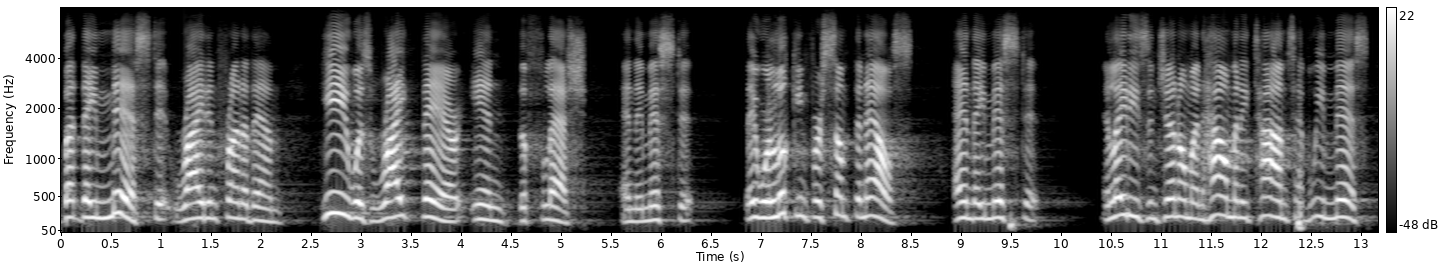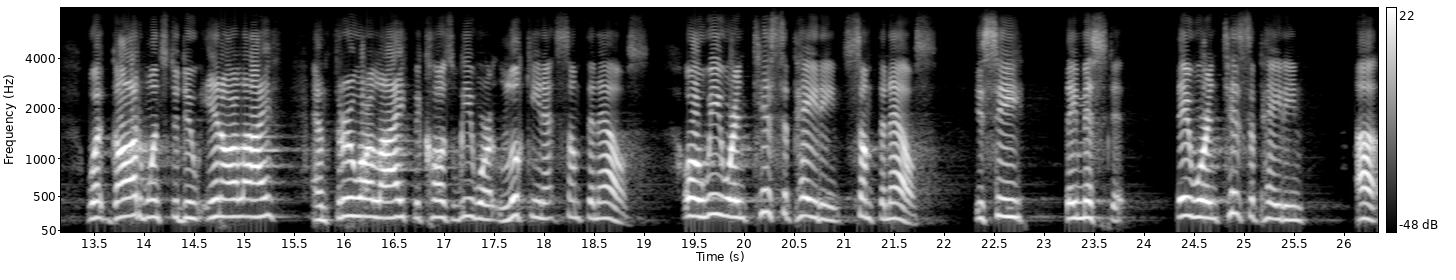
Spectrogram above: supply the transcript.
but they missed it right in front of them. He was right there in the flesh, and they missed it. They were looking for something else, and they missed it. And, ladies and gentlemen, how many times have we missed what God wants to do in our life and through our life because we were looking at something else or we were anticipating something else? You see, they missed it. They were anticipating a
